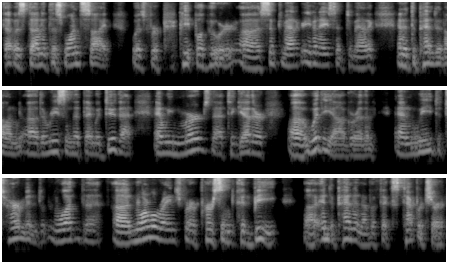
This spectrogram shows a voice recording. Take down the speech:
that was done at this one site was for people who were uh, symptomatic or even asymptomatic, and it depended on uh, the reason that they would do that. And we merged that together uh, with the algorithm, and we determined what the uh, normal range for a person could be uh, independent of a fixed temperature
